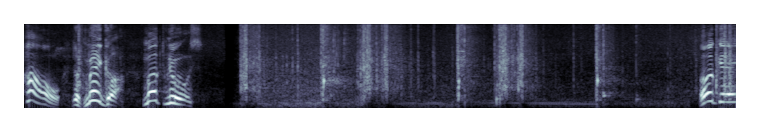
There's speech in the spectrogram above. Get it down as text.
Oh, the Mega Magnus. Okay.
